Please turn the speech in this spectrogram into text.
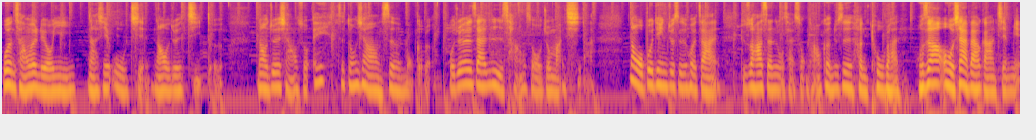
我很常会留意哪些物件，然后我就会记得，然后我就会想要说，哎、这东西好像适合某个人，我觉得在日常的时候我就买起来。那我不一定就是会在，比如说他生日我才送他，我可能就是很突然，我知道哦，我下礼拜要跟他见面，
